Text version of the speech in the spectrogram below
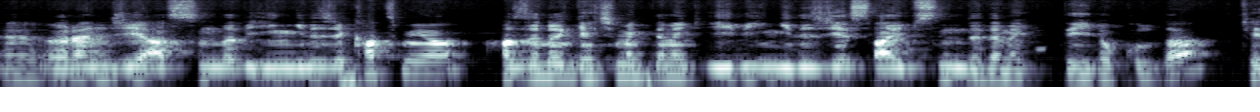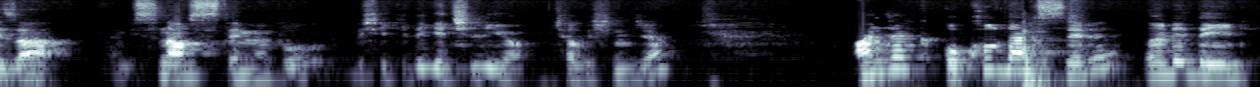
e, öğrenciye aslında bir İngilizce katmıyor. Hazırlığı geçmek demek iyi bir İngilizceye sahipsin de demek değil okulda. Keza bir sınav sistemi bu. Bir şekilde geçiliyor çalışınca. Ancak okul dersleri öyle değil.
